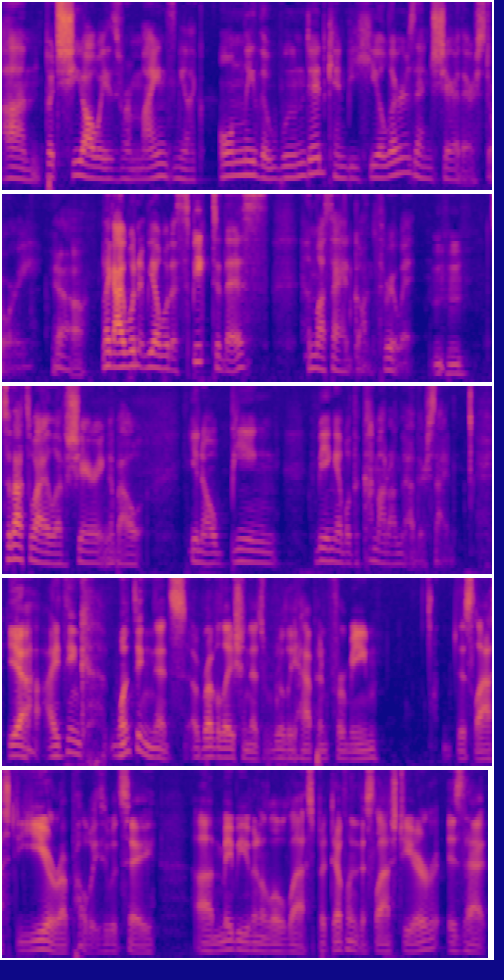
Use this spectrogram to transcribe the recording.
um, but she always reminds me like only the wounded can be healers and share their story yeah. like I wouldn't be able to speak to this unless I had gone through it. Mm-hmm. So that's why I love sharing about, you know, being being able to come out on the other side. Yeah, I think one thing that's a revelation that's really happened for me this last year, I probably would say, uh, maybe even a little less, but definitely this last year, is that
